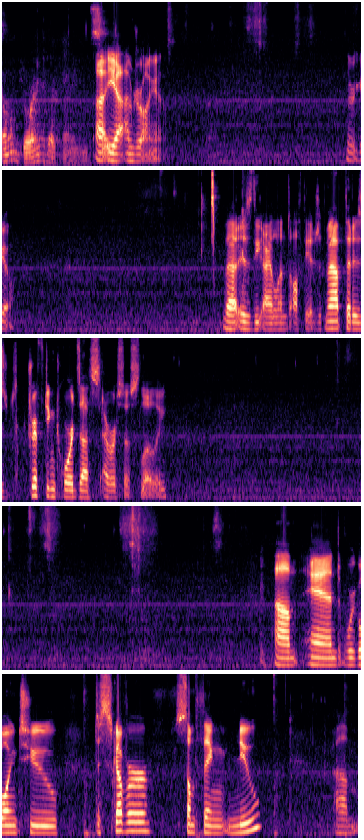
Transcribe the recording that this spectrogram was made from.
Someone drawing it? I can't even see. Uh, yeah, I'm drawing it. There we go. That is the island off the edge of the map that is drifting towards us ever so slowly. Um, and we're going to discover something new. Um,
